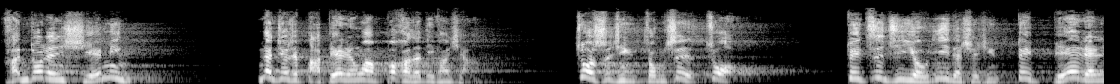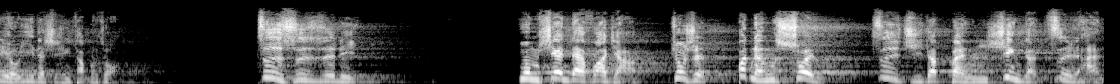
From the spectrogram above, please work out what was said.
很多人邪命，那就是把别人往不好的地方想，做事情总是做。对自己有益的事情，对别人有益的事情，他不做，自私自利。用现代话讲，就是不能顺自己的本性的自然，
